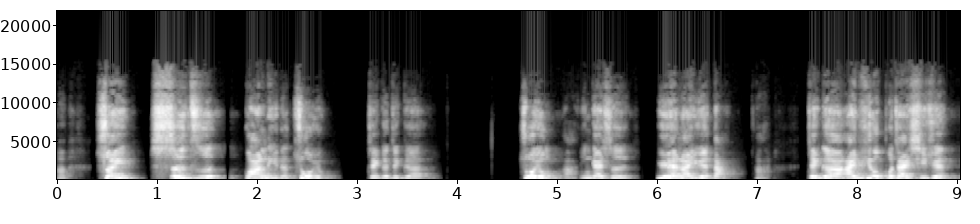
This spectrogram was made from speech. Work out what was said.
啊，所以市值管理的作用，这个这个作用啊，应该是越来越大啊。这个 IPO 不再稀缺，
